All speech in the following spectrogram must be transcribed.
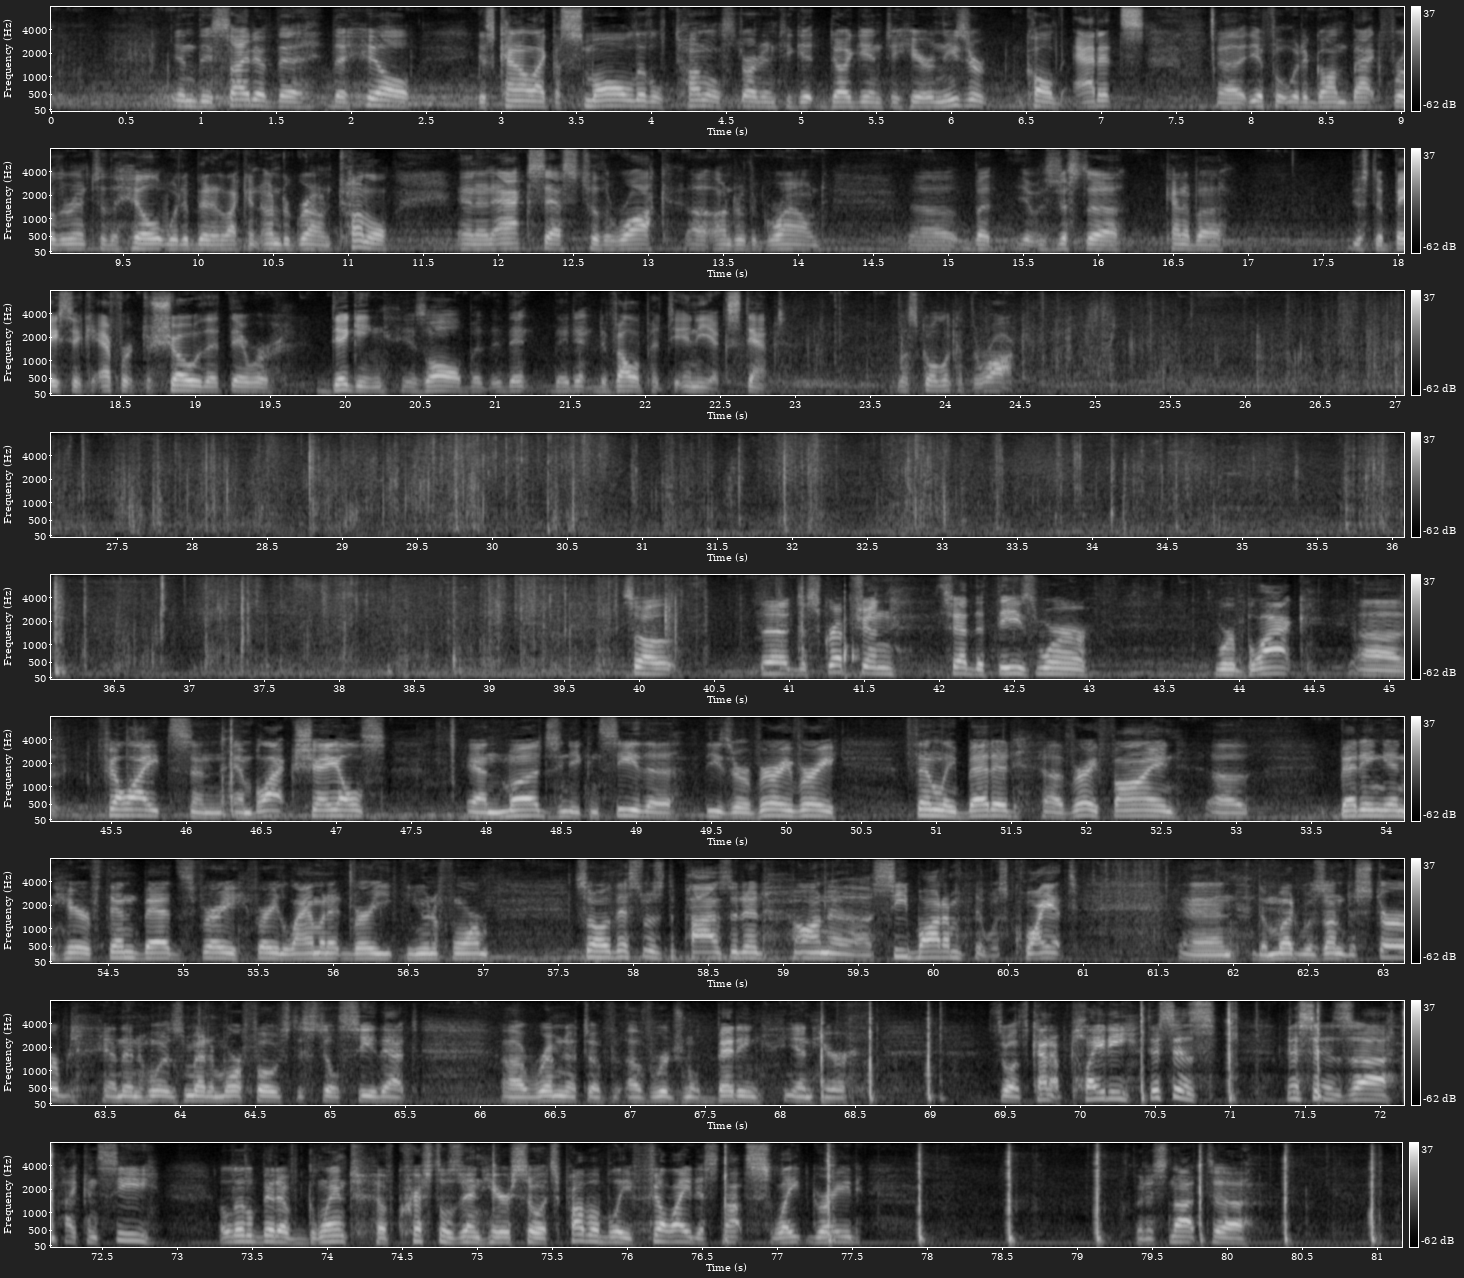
in the side of the, the hill, is kind of like a small little tunnel starting to get dug into here. And these are called adits. Uh, if it would have gone back further into the hill, it would have been like an underground tunnel and an access to the rock uh, under the ground. Uh, but it was just a kind of a just a basic effort to show that they were digging is all, but they didn't, they didn't develop it to any extent. Let's go look at the rock. So the description said that these were were black uh, phyllites and, and black shales and muds and you can see the these are very very thinly bedded uh, very fine uh, bedding in here thin beds very very laminate very uniform. So this was deposited on a sea bottom that was quiet and the mud was undisturbed and then was metamorphosed to still see that uh, remnant of, of original bedding in here so it's kind of platy. This is, this is, uh, I can see a little bit of glint of crystals in here, so it's probably phyllite. It's not slate grade, but it's not, uh,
